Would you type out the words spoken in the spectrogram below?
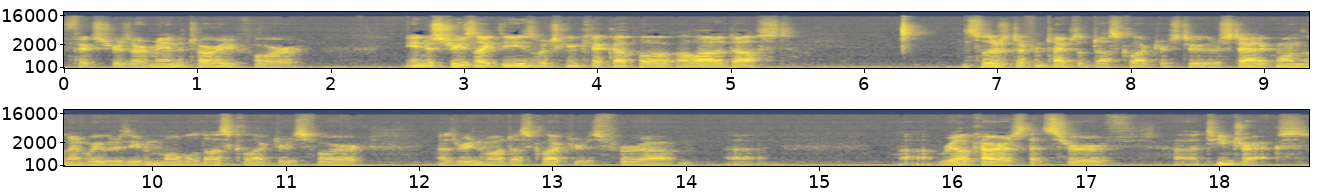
fixtures are mandatory for industries like these, which can kick up a, a lot of dust. And so there's different types of dust collectors too. There's static ones, and I believe there's even mobile dust collectors for I was reading about dust collectors for um, uh, uh, rail cars that serve uh, team tracks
